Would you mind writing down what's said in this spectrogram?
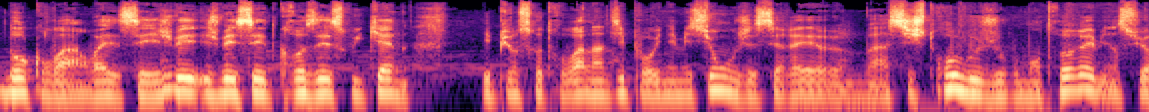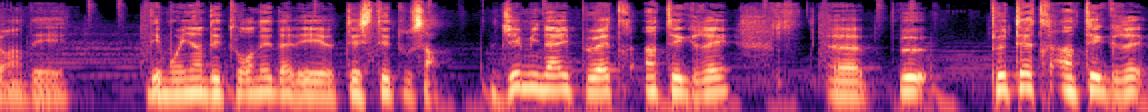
Donc, on va, on va essayer. Je vais, essayer de creuser ce week-end. Et puis, on se retrouvera lundi pour une émission où j'essaierai, euh, bah, si je trouve, je vous montrerai, bien sûr, hein, des, moyens détournés d'aller euh, tester tout ça. Gemini peut être intégré, peut, peut être intégré,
